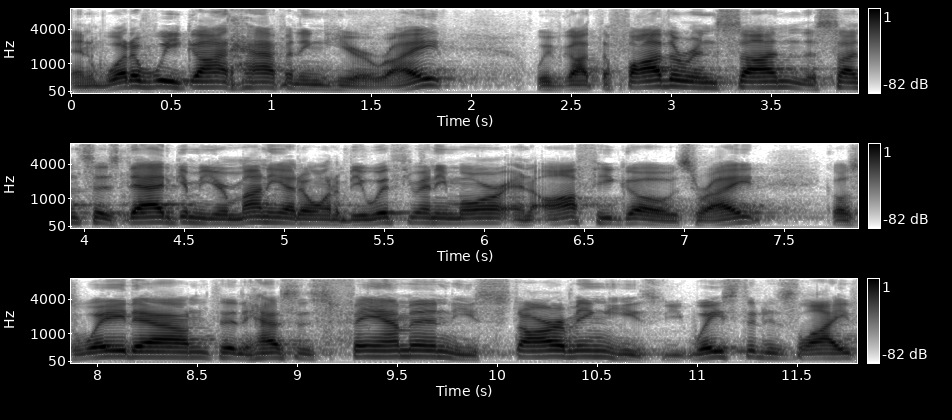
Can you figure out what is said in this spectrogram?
And what have we got happening here, right? We've got the father and son. The son says, Dad, give me your money. I don't want to be with you anymore. And off he goes, right? Goes way down. Then He has his famine. He's starving. He's wasted his life.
